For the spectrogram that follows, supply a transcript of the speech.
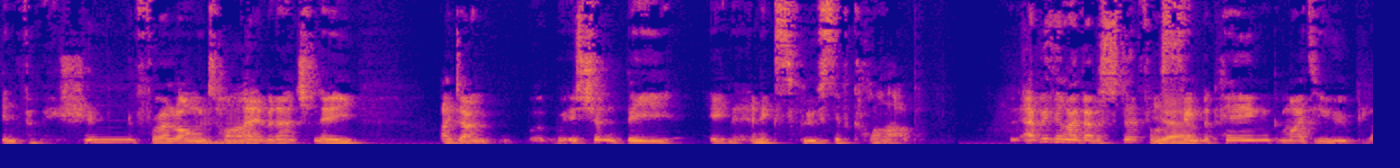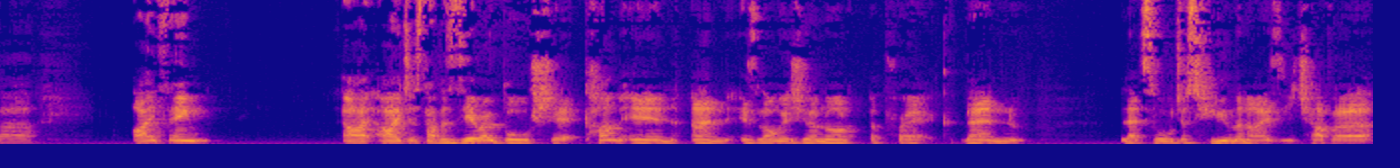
information for a long time, and actually, I don't. It shouldn't be an exclusive club. Everything I've ever stood for, Yeah. Sink the Pink, Mighty Hoopla, I think I, I just have a zero bullshit. Come in, and as long as you're not a prick, then let's all just humanize each other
